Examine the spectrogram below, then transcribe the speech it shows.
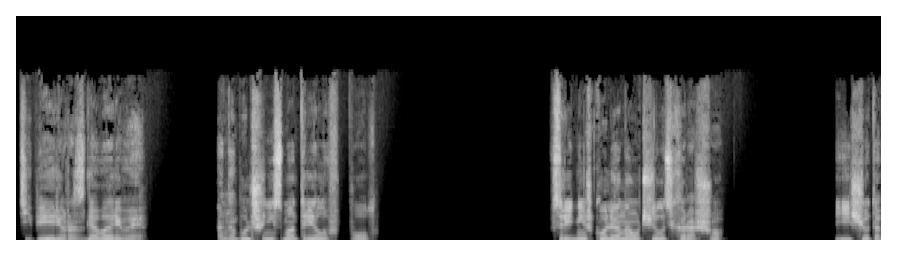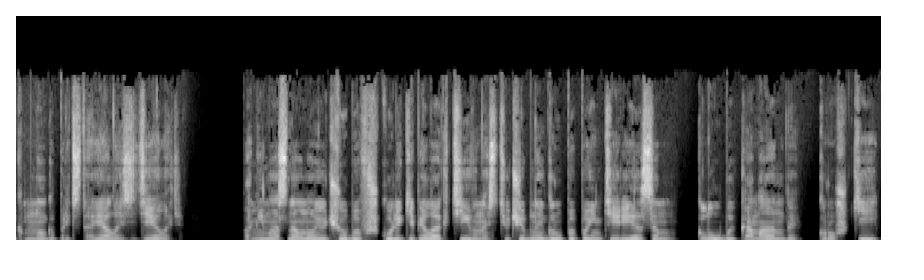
Теперь, разговаривая, она больше не смотрела в пол. В средней школе она училась хорошо. Еще так много предстояло сделать. Помимо основной учебы в школе кипела активность, учебные группы по интересам, клубы, команды, кружки.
